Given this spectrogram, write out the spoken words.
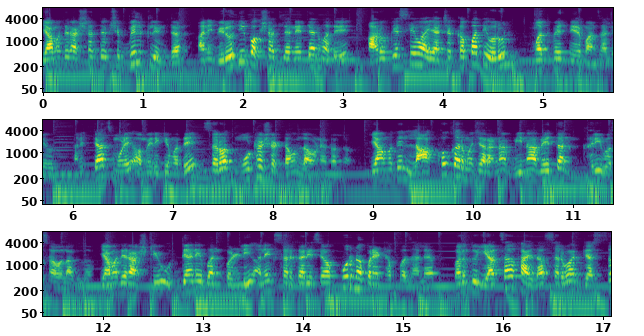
यामध्ये राष्ट्राध्यक्ष बिल क्लिंटन आणि विरोधी पक्षातल्या नेत्यांमध्ये आरोग्य सेवा याच्या कपातीवरून मतभेद निर्माण झाले होते. आणि त्याचमुळे अमेरिकेमध्ये सर्वात मोठं शटडाऊन लावण्यात आलं. यामध्ये लाखो कर्मचाऱ्यांना विना वेतन घरी बसावं लागलं. यामध्ये राष्ट्रीय उद्याने बंद पडली अनेक सरकारी सेवा पूर्णपणे ठप्प झाल्या. परंतु याचा फायदा सर्वात जास्त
